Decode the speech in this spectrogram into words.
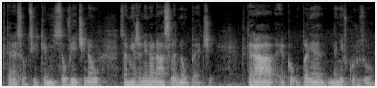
které jsou církevní, jsou většinou zaměřeny na následnou péči která jako úplně není v kurzu.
